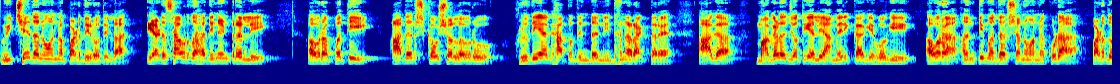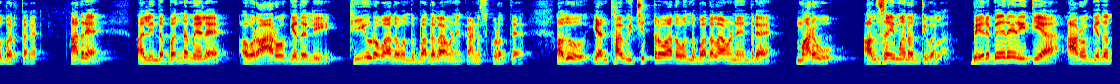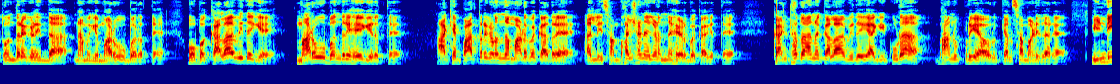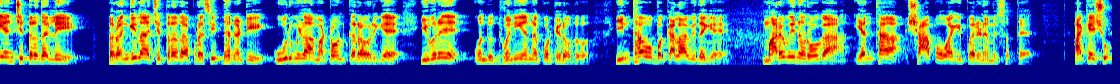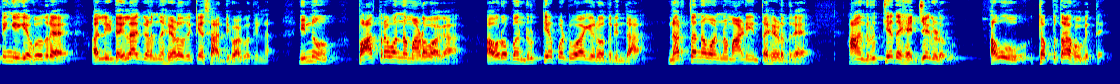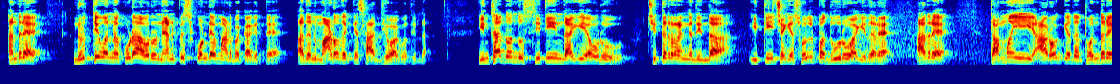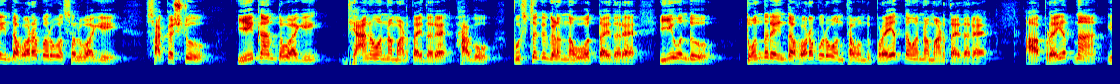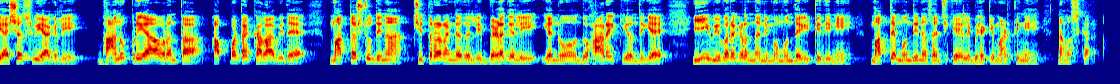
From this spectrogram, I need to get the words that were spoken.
ವಿಚ್ಛೇದನವನ್ನು ಪಡೆದಿರೋದಿಲ್ಲ. ಎರಡು ಸಾವಿರದ ಹದಿನೆಂಟರಲ್ಲಿ ಅವರ ಪತಿ ಆದರ್ಶ್ ಕೌಶಲ್ ಅವರು ಹೃದಯಾಘಾತದಿಂದ ನಿಧನರಾಗ್ತಾರೆ. ಆಗ ಮಗಳ ಜೊತೆಯಲ್ಲಿ ಅಮೆರಿಕಾಗೆ ಹೋಗಿ ಅವರ ಅಂತಿಮ ದರ್ಶನವನ್ನು ಕೂಡ ಪಡೆದು ಬರ್ತಾರೆ. ಆದರೆ ಅಲ್ಲಿಂದ ಬಂದ ಮೇಲೆ ಅವರ ಆರೋಗ್ಯದಲ್ಲಿ ತೀವ್ರವಾದ ಒಂದು ಬದಲಾವಣೆ ಕಾಣಿಸ್ಕೊಳ್ಳುತ್ತೆ. ಅದು ಎಂಥ ವಿಚಿತ್ರವಾದ ಒಂದು ಬದಲಾವಣೆ ಅಂದರೆ ಮರವು ಅಲ್ಝೈಮರ್ ಅಂತೀವಲ್ಲ. ಬೇರೆ ಬೇರೆ ರೀತಿಯ ಆರೋಗ್ಯದ ತೊಂದರೆಗಳಿಂದ ನಮಗೆ ಮರವು ಬರುತ್ತೆ. ಒಬ್ಬ ಕಲಾವಿದೆಗೆ ಮರವು ಬಂದರೆ ಹೇಗಿರುತ್ತೆ? ಆಕೆ ಪಾತ್ರಗಳನ್ನು ಮಾಡಬೇಕಾದ್ರೆ ಅಲ್ಲಿ ಸಂಭಾಷಣೆಗಳನ್ನು ಹೇಳಬೇಕಾಗತ್ತೆ. ಕಂಠದಾನ ಕಲಾವಿದೆಯಾಗಿ ಕೂಡ ಭಾನುಪ್ರಿಯ ಅವರು ಕೆಲಸ ಮಾಡಿದ್ದಾರೆ. ಇಂಡಿಯನ್ ಚಿತ್ರದಲ್ಲಿ ರಂಗಿಲಾ ಚಿತ್ರದ ಪ್ರಸಿದ್ಧ ನಟಿ ಊರ್ಮಿಳಾ ಮಟೋಣ್ಕರ್ ಅವರಿಗೆ ಇವರೇ ಒಂದು ಧ್ವನಿಯನ್ನು ಕೊಟ್ಟಿರೋದು. ಇಂಥ ಒಬ್ಬ ಕಲಾವಿದೆಗೆ ಮರವಿನ ರೋಗ ಎಂಥ ಶಾಪವಾಗಿ ಪರಿಣಮಿಸುತ್ತೆ. ಆಕೆ ಶೂಟಿಂಗಿಗೆ ಹೋದರೆ ಅಲ್ಲಿ ಡೈಲಾಗ್ಗಳನ್ನು ಹೇಳೋದಕ್ಕೆ ಸಾಧ್ಯವಾಗೋದಿಲ್ಲ. ಇನ್ನು ಪಾತ್ರವನ್ನು ಮಾಡುವಾಗ ಅವರೊಬ್ಬ ನೃತ್ಯಪಟುವಾಗಿರೋದ್ರಿಂದ ನರ್ತನವನ್ನು ಮಾಡಿ ಅಂತ ಹೇಳಿದ್ರೆ ಆ ನೃತ್ಯದ ಹೆಜ್ಜೆಗಳು ಅವು ತಪ್ಪುತ್ತಾ ಹೋಗುತ್ತೆ. ಅಂದರೆ ನೃತ್ಯವನ್ನು ಕೂಡ ಅವರು ನೆನಪಿಸಿಕೊಂಡೇ ಮಾಡಬೇಕಾಗತ್ತೆ. ಅದನ್ನು ಮಾಡೋದಕ್ಕೆ ಸಾಧ್ಯವಾಗೋದಿಲ್ಲ. ಇಂಥದ್ದೊಂದು ಸ್ಥಿತಿಯಿಂದಾಗಿ ಅವರು ಚಿತ್ರರಂಗದಿಂದ ಇತ್ತೀಚೆಗೆ ಸ್ವಲ್ಪ ದೂರವಾಗಿದ್ದಾರೆ. ಆದರೆ ತಮ್ಮ ಈ ಆರೋಗ್ಯದ ತೊಂದರೆಯಿಂದ ಹೊರಬರುವ ಸಲುವಾಗಿ ಸಾಕಷ್ಟು ಏಕಾಂತವಾಗಿ ಧ್ಯಾನವನ್ನು ಮಾಡ್ತಾ ಇದ್ದಾರೆ ಹಾಗೂ ಪುಸ್ತಕಗಳನ್ನು ಓದ್ತಾ ಇದ್ದಾರೆ. ಈ ಒಂದು ತೊಂದರೆಯಿಂದ ಹೊರಬರುವಂಥ ಒಂದು ಪ್ರಯತ್ನವನ್ನು ಮಾಡ್ತಾ ಇದ್ದಾರೆ. ಆ ಪ್ರಯತ್ನ ಯಶಸ್ವಿಯಾಗಲಿ. ಭಾನುಪ್ರಿಯ ಅವರಂಥ ಅಪ್ಪಟ ಕಲಾವಿದೆ ಮತ್ತಷ್ಟು ದಿನ ಚಿತ್ರರಂಗದಲ್ಲಿ ಬೆಳಗಲಿ ಎನ್ನುವ ಒಂದು ಹಾರೈಕೆಯೊಂದಿಗೆ ಈ ವಿವರಗಳನ್ನು ನಿಮ್ಮ ಮುಂದೆ ಇಟ್ಟಿದ್ದೀನಿ. ಮತ್ತೆ ಮುಂದಿನ ಸಂಚಿಕೆಯಲ್ಲಿ ಭೇಟಿ ಮಾಡ್ತೀನಿ. ನಮಸ್ಕಾರ.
